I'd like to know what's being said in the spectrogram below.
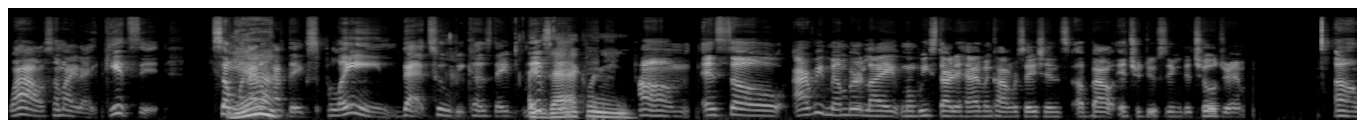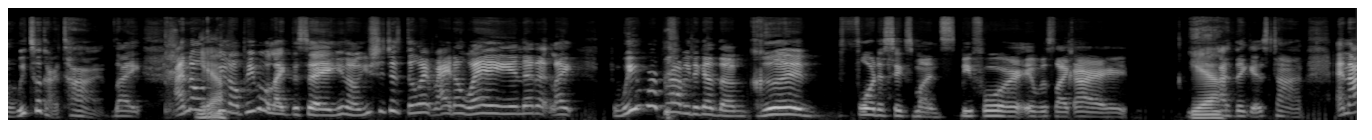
wow, somebody that gets it. Someone yeah. I don't have to explain that to because they've lived exactly. It. Um, and so I remember like when we started having conversations about introducing the children, um, we took our time. Like I know, yeah. you know, people like to say, you know, you should just do it right away, and that like we were probably together a good four to six months before it was like, all right, yeah, I think it's time. And I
